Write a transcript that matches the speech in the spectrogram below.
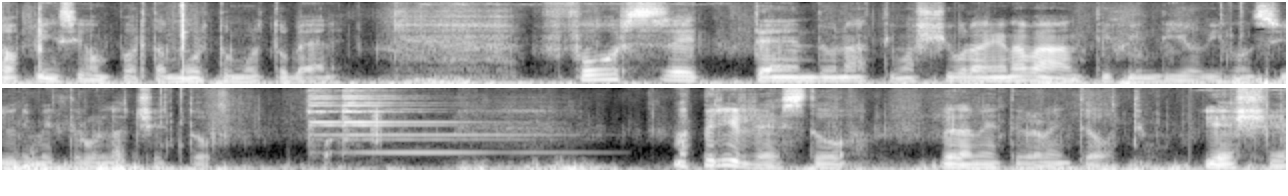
chopping si comporta molto molto bene. Forse tende un attimo a scivolare in avanti quindi io vi consiglio di mettere un laccetto qua. Ma per il resto veramente veramente ottimo. Riesce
